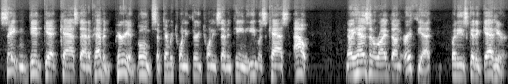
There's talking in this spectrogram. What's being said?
Satan did get cast out of heaven. Period. Boom. September 23rd, 2017. He was cast out. Now he hasn't arrived on earth yet, but he's going to get here.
